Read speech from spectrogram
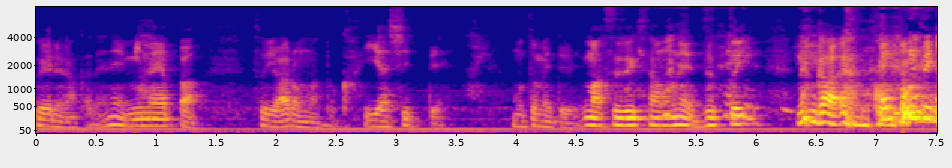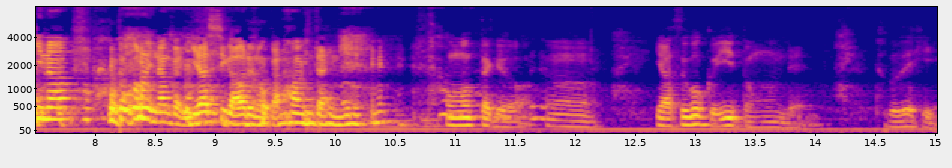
増える中でねみんなやっぱそういうアロマとか癒しって求めてる。まあ鈴木さんもねずっといなんか根本的な ところになんか癒しがあるのかなみたいに 思ったけど、うん、い。やすごくいいと思うんでちょっとぜひ、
